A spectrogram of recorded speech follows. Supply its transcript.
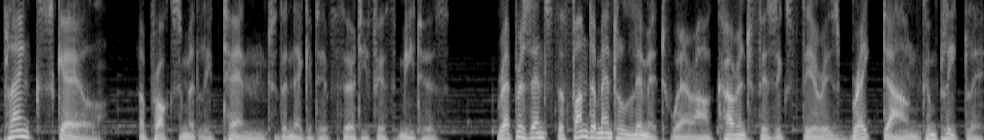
Planck scale, approximately 10 to the negative 35th meters, represents the fundamental limit where our current physics theories break down completely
